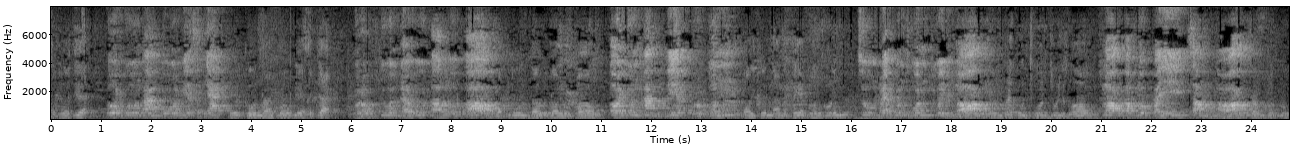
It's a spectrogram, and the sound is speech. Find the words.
សម្ពោះជាដោយគូនតាមគូនវាសច្ចៈដោយគុណបានពោពាក្យសច្ចៈ គោរពទួនទៅដល់លោកអវត្តទូលទៅដល់លោកផងដោយគុណអនុភាពគោរពគុណដោយគុណអនុភាពគុណគុណសូមព្រះគុណធ្ងន់ជួយចម្លងសូមព្រះគុណធ្ងន់ជួយកន្លងឆ្លងអត់លោកបីសំណងសូមពុទ្ធលោក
